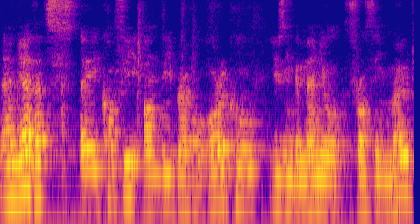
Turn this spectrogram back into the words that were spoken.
And yeah, that's a coffee on the Breville Oracle using the manual frothing mode.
